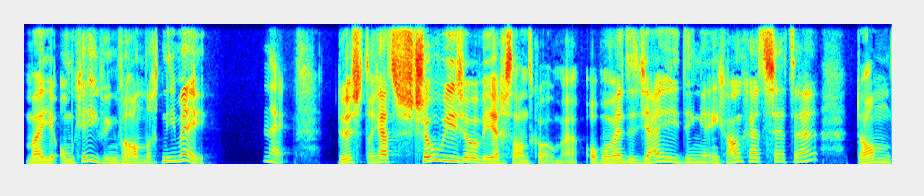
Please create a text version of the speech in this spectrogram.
maar je omgeving verandert niet mee. Nee. Dus er gaat sowieso weerstand komen. Op het moment dat jij dingen in gang gaat zetten, dan,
